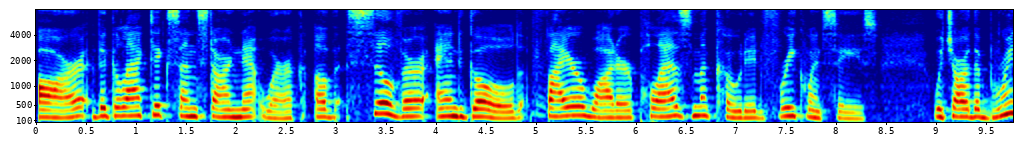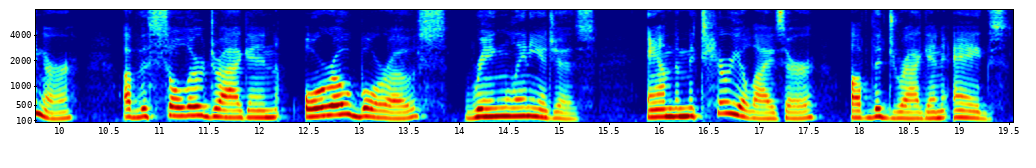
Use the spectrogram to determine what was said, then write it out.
are the galactic sunstar network of silver and gold firewater plasma coated frequencies, which are the bringer of the solar dragon Ouroboros ring lineages and the materializer of the dragon eggs,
